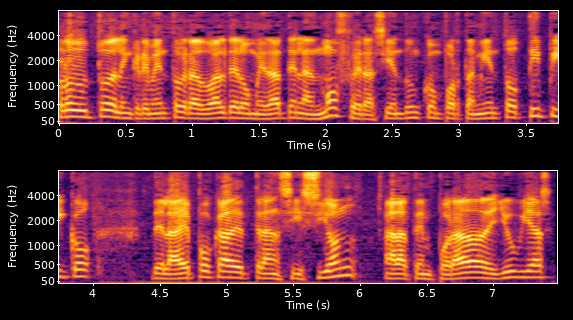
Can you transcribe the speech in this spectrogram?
producto del incremento gradual de la humedad en la atmósfera, siendo un comportamiento típico de la época de transición a la temporada de lluvias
